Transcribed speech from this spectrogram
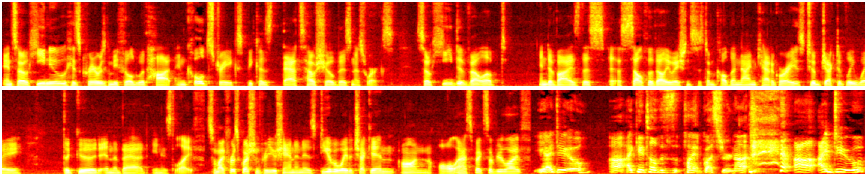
And so he knew his career was going to be filled with hot and cold streaks because that's how show business works. So he developed and devised this self evaluation system called the nine categories to objectively weigh the good and the bad in his life. So, my first question for you, Shannon, is do you have a way to check in on all aspects of your life? Yeah, I do. Uh, I can't tell if this is a plant question or not. uh, I do,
